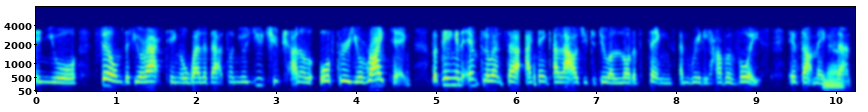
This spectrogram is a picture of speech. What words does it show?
in your films if you're acting or whether that's on your YouTube channel or through your writing. But being an influencer, I think, allows you to do a lot of things and really have a voice, if that makes yeah. sense.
